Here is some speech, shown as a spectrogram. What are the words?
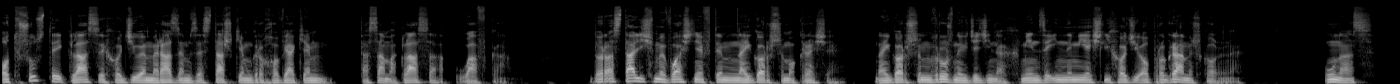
Od szóstej klasy chodziłem razem ze Staszkiem Grochowiakiem, ta sama klasa, ławka. Dorastaliśmy właśnie w tym najgorszym okresie. Najgorszym w różnych dziedzinach, między innymi jeśli chodzi o programy szkolne. U nas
